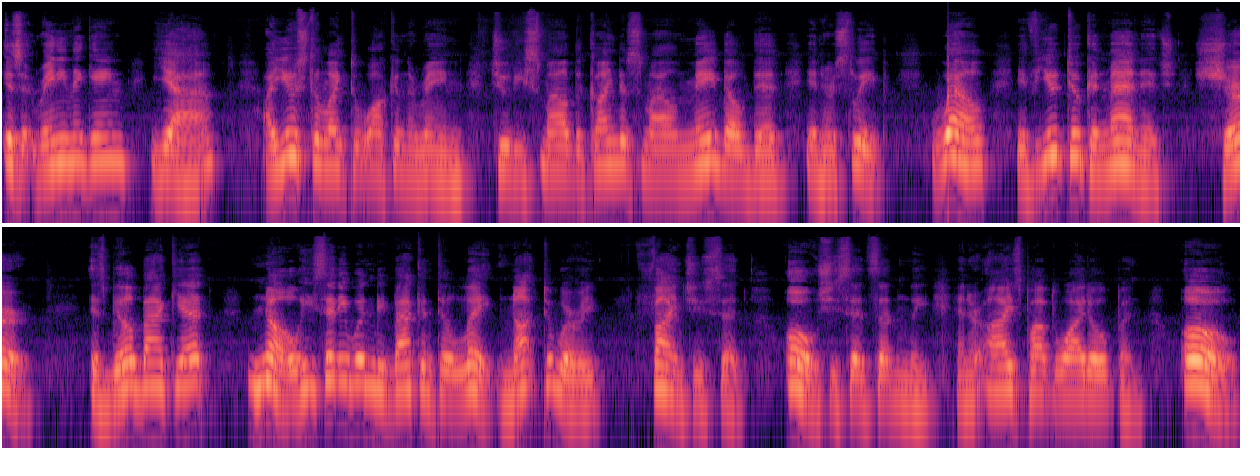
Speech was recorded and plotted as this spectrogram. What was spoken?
Is it raining again? Yeah. I used to like to walk in the rain. Judy smiled the kind of smile May Belle did in her sleep. Well, if you two can manage, sure. Is Bill back yet? No, he said he wouldn't be back until late. Not to worry. Fine, she said. Oh, she said suddenly, and her eyes popped wide open. Oh!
